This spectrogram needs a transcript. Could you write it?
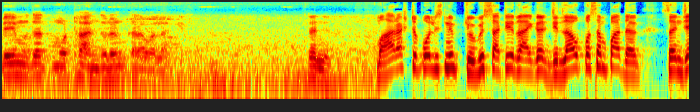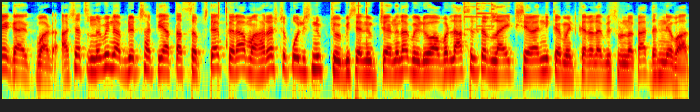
बेमुदत मोठं आंदोलन करावं लागेल. धन्यवाद. महाराष्ट्र पोलीस न्यूज चोवीससाठी रायगड जिल्हा उपसंपादक संजय गायकवाड. अशाच नवीन अपडेटसाठी आता सबस्क्राईब करा. महाराष्ट्र पोलीस न्यूज चोवीस या न्यूज चॅनलला व्हिडिओ आवडला असेल तर लाईक शेअर आणि कमेंट करायला विसरू नका. धन्यवाद.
